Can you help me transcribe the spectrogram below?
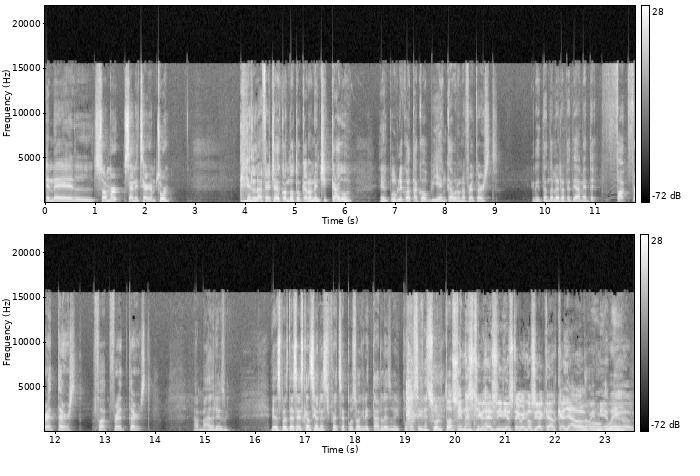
en el Summer Sanitarium Tour. En la fecha de cuando tocaron en Chicago, el público atacó bien cabrón a Fred Durst, gritándole repetidamente: Fuck Fred Durst, fuck Fred Durst. A madres, güey. Y después de seis canciones, Fred se puso a gritarles, güey, puros insultos. Apenas te iba a decir y este güey no se iba a quedar callado, No, güey. güey.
